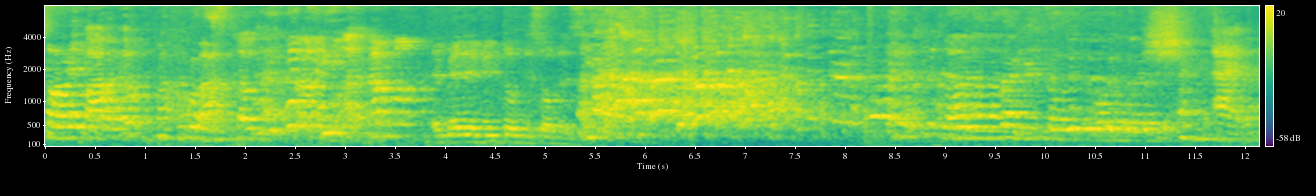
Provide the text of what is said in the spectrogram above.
Sorry. And many mental disorders. No, no, no, don't get to all the way. Ai.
